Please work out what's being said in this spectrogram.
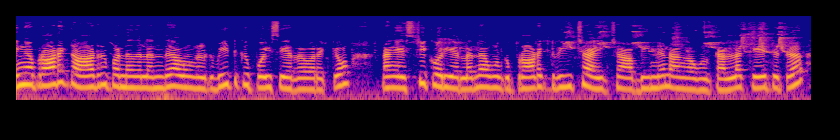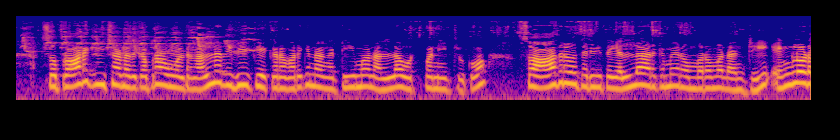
எங்கள் ப்ராடக்ட் ஆர்டர் பண்ணதுலேருந்து அவங்களுக்கு வீட்டுக்கு போய் சேர்ற வரைக்கும் நாங்கள் எஸ்டி கொரியர்லேருந்து அவங்களுக்கு ப்ராடக்ட் ரீச் ஆயிடுச்சா அப்படின்னு நாங்கள் அவங்களுக்கு நல்லா கேட்டுட்டு ஸோ ப்ராடக்ட் ரீச் ஆனதுக்கப்புறம் அவங்கள்ட்ட நல்ல ரிவ்யூ கேட்குற வரைக்கும் நாங்கள் டீமாக நல்லா ஒர்க் பண்ணிகிட்ருக்கோம் ஸோ ஆதரவு தெரிவித்த எல்லாருக்குமே ரொம்ப ரொம்ப நன்றி. எங்களோட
